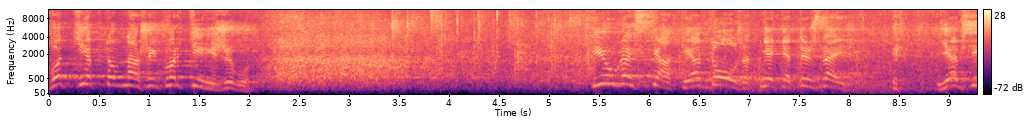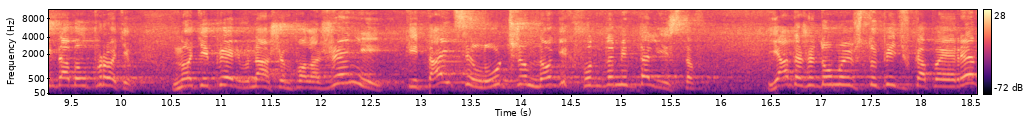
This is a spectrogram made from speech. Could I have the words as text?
Вот те, кто в нашей квартире живут. И угостят, и одолжат. Нет, нет, ты же знаешь, я всегда был против. Но теперь в нашем положении китайцы лучше многих фундаменталистов. Я даже думаю вступить в КПРФ,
